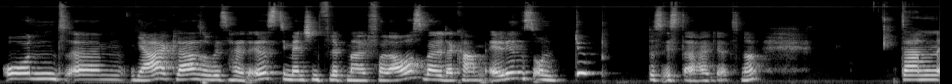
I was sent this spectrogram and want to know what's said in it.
Und ähm, ja, klar, so wie es halt ist, die Menschen flippen halt voll aus, weil da kamen Aliens und düpp, das ist da halt jetzt, ne? Dann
